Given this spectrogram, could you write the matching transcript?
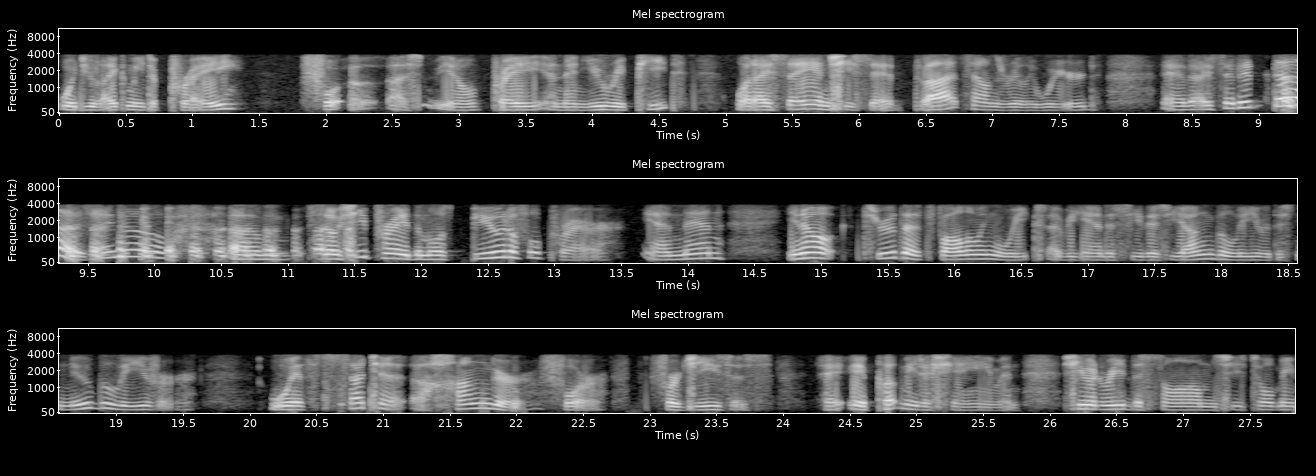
would you like me to pray for uh, us? You know, pray and then you repeat what I say. And she said, that sounds really weird. And I said, it does. I know. Um, so she prayed the most beautiful prayer, and then you know, through the following weeks, I began to see this young believer, this new believer, with such a, a hunger for for Jesus. It, it put me to shame. And she would read the Psalms. She told me,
